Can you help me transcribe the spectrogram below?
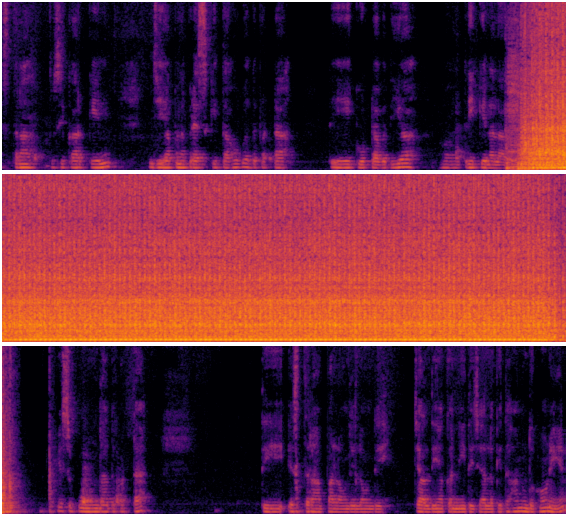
ਇਸ ਤਰ੍ਹਾਂ ਤੁਸੀਂ ਕਰਕੇ ਇਹਨੂੰ ਜੇ ਆਪਣਾ ਪ੍ਰੈਸ ਕੀਤਾ ਹੋਊਗਾ ਦੁਪੱਟਾ ਤੇ ਗੋਟਾ ਵਧੀਆ ਤਰੀਕੇ ਨਾਲ ਆ ਇਹ ਸਪੂਨ ਦਾ ਦੁਪੱਟਾ ਤੇ ਇਸ ਤਰ੍ਹਾਂ ਆਪਾਂ ਲਾਉਂਦੇ ਲਾਉਂਦੇ ਚੱਲਦੀਆਂ ਕੰਨੀ ਤੇ ਚੱਲ ਕੇ ਤੁਹਾਨੂੰ ਦਿਖਾਉਣੇ ਆ।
